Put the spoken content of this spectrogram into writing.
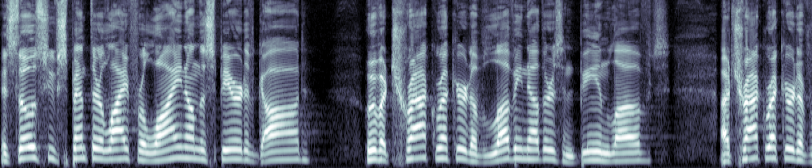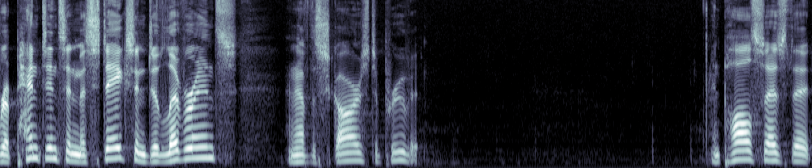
It's those who've spent their life relying on the Spirit of God, who have a track record of loving others and being loved, a track record of repentance and mistakes and deliverance, and have the scars to prove it. And Paul says that,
